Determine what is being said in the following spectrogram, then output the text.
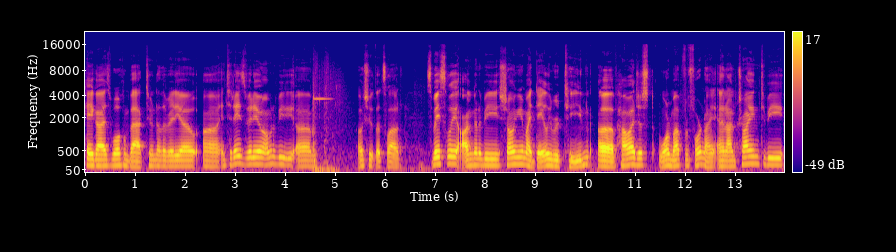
Hey guys, welcome back to another video. Uh, in today's video, I'm going to be, um, oh shoot, that's loud. So basically, I'm going to be showing you my daily routine of how I just warm up for Fortnite. And I'm trying to be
